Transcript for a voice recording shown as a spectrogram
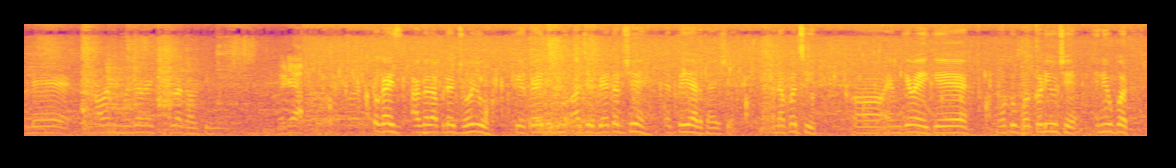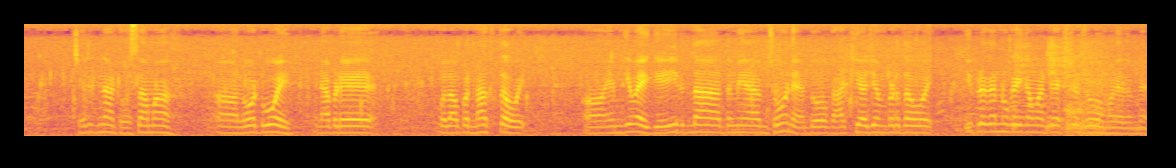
એટલે ખાવાની મજા કંઈક અલગ આવતી. તો ગાઈઝ આગળ આપણે જોયું કે કઈ રીતનું આ જે બેટર છે, એ તૈયાર થાય છે. અને પછી એમ કહેવાય કે મોટું પકડ્યું છે, એની ઉપર જે રીતના ઢોસામાં લોટ હોય, એને આપણે ઓલા ઉપર નાખતા હોય. એમ કહેવાય કે એ રીતના તમે આમ જુઓ ને, તો ગાંઠિયા જેમ પડતા હોય એ પ્રકારનું કંઈક આમાં ટેક્સચર જોવા મળે તમને.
